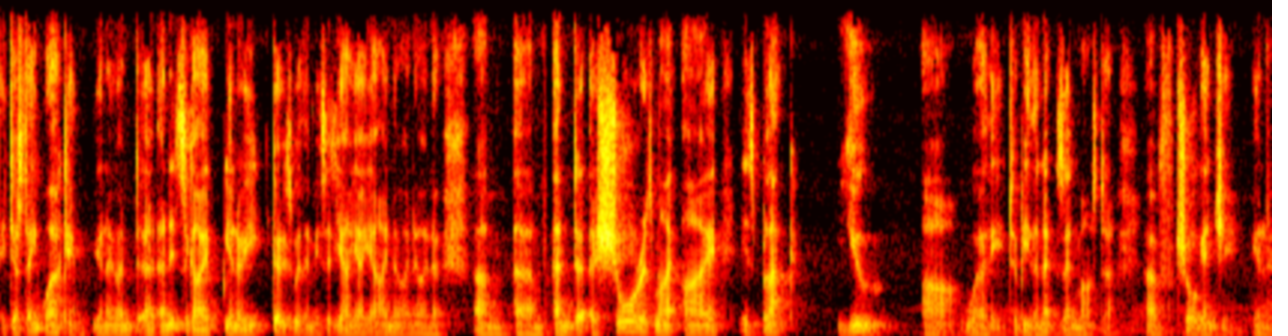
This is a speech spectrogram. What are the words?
it just ain't working, you know. And uh, and Itsugai, you know, he goes with him. He says, yeah, yeah, yeah, I know, I know, I know. Um, um, and uh, as sure as my eye is black, you are worthy to be the next Zen master of Shogenji, you know.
